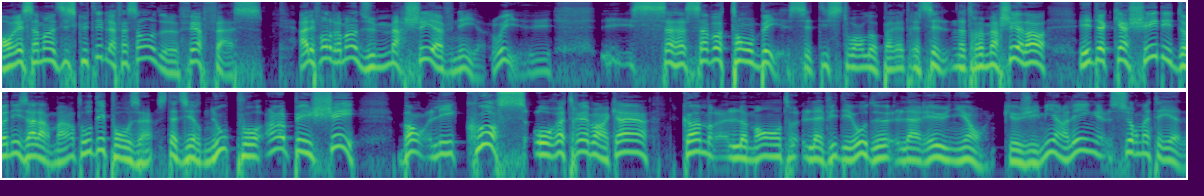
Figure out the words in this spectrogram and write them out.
ont récemment discuté de la façon de faire face à l'effondrement du marché à venir. Oui, ça, va tomber, cette histoire-là, paraîtrait-il. Notre marché, alors, est de cacher des données alarmantes aux déposants, c'est-à-dire nous, pour empêcher, bon, les courses au retrait bancaire comme le montre la vidéo de la réunion que j'ai mis en ligne sur ma TL.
